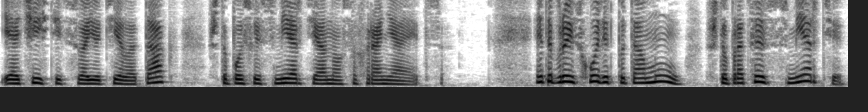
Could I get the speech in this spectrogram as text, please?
и очистить свое тело так, что после смерти оно сохраняется. Это происходит потому, что процесс смерти,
